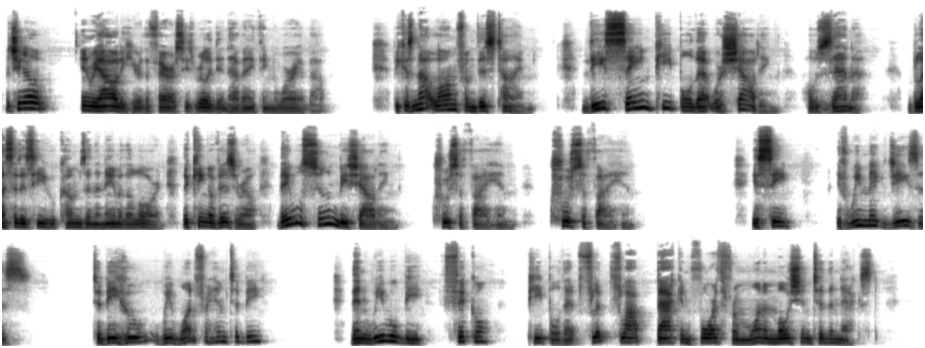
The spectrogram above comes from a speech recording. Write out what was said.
But you know, in reality, here, the Pharisees really didn't have anything to worry about. Because not long from this time, these same people that were shouting, Hosanna, blessed is he who comes in the name of the Lord, the King of Israel, they will soon be shouting, Crucify him, crucify him. You see, if we make Jesus to be who we want for him to be, then we will be fickle people that flip flop back and forth from one emotion to the next.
